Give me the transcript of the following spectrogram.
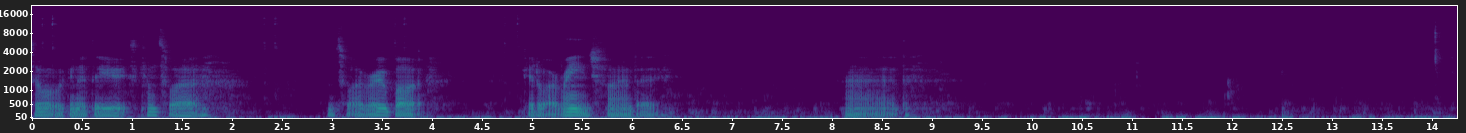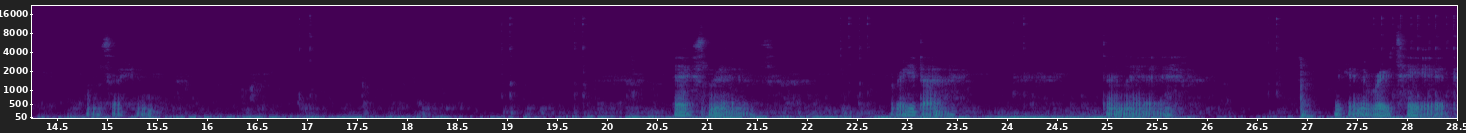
So what we're going to do is come to our come to our robot, go to our rangefinder, add one second. Business radar. Then uh, we're going to rotate it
